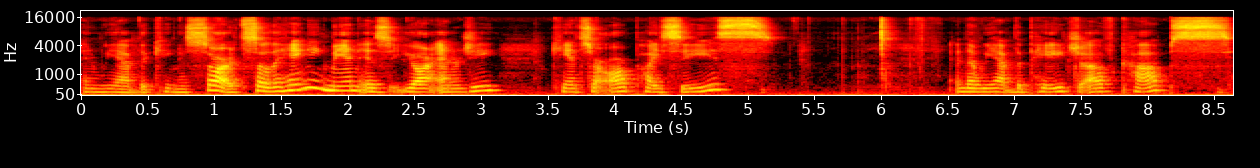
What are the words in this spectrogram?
and we have the King of Swords. So the Hanging Man is your energy, Cancer or Pisces. And then we have the Page of Cups.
